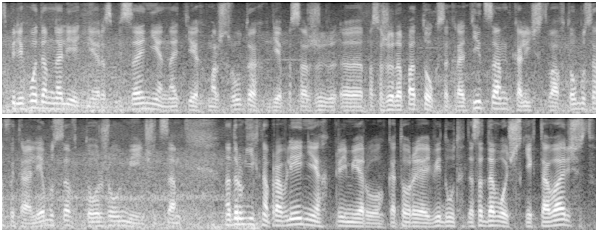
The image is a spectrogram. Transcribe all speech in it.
С переходом на летнее расписание на тех маршрутах, где пассажир, э, пассажиропоток сократится, количество автобусов и троллейбусов тоже уменьшится. На других направлениях, примерно примеру, которые ведут до садоводческих товариществ,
